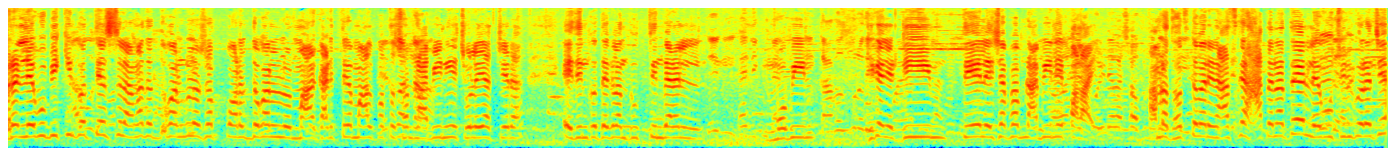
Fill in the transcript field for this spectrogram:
ওরা লেবু বিক্রি করতে এসেছিল। আমাদের দোকানগুলো সব পরের দোকান গাড়ির থেকে মালপত্র সব নামিয়ে নিয়ে চলে যাচ্ছে এরা। এদিন করতে দেখলাম দু তিন ব্যারেল মোবিল ঠিক আছে ডিম তেল এইসব সব নিয়ে পালায়। আমরা ধরতে পারি না আজকে হাতে নাতে লেবু চুরি করেছে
